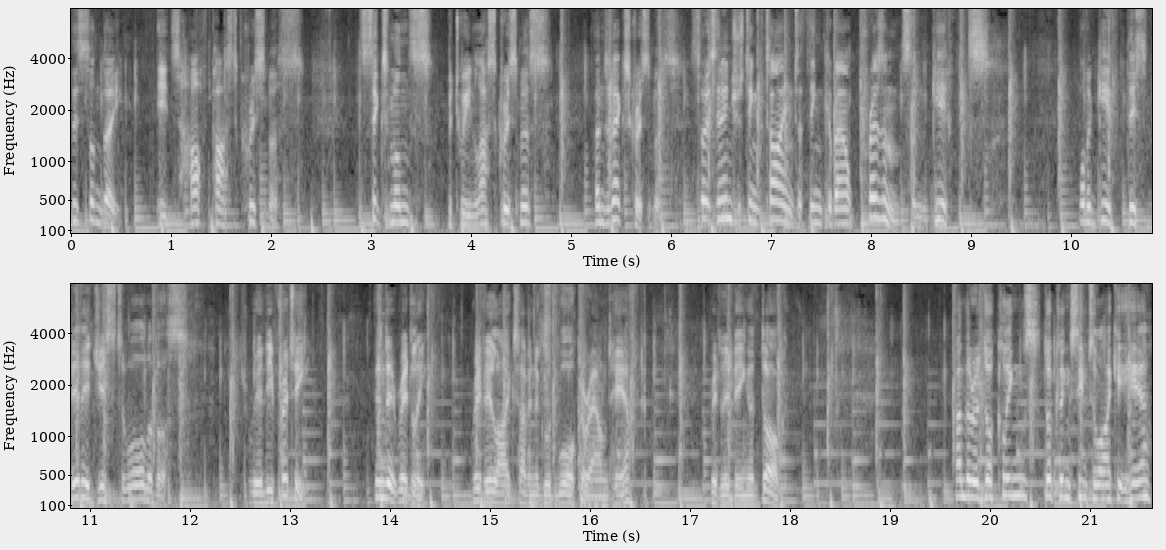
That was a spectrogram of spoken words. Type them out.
This Sunday, it's half past Christmas. Six months between last Christmas and next Christmas. So it's an interesting time to think about presents and gifts. What a gift this village is to all of us. It's really pretty, isn't it Ridley? Ridley likes having a good walk around here. Ridley being a dog. And there are ducklings. Ducklings seem to like it here.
